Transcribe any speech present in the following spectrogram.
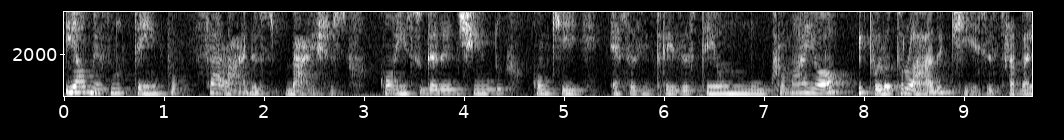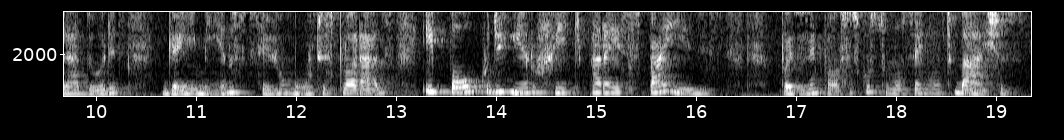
e ao mesmo tempo salários baixos, com isso garantindo com que essas empresas tenham um lucro maior e por outro lado que esses trabalhadores ganhem menos, sejam muito explorados e pouco dinheiro fique para esses países, pois os impostos costumam ser muito baixos.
